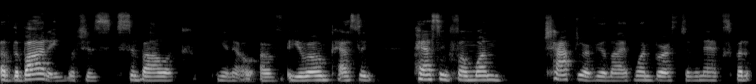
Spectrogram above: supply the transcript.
of the body, which is symbolic, you know, of your own passing, passing from one chapter of your life, one birth to the next. But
